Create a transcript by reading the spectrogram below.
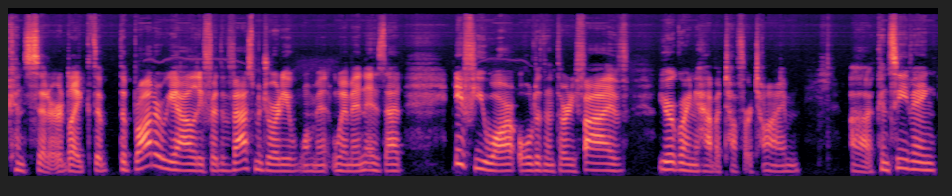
considered. Like the the broader reality for the vast majority of women women is that if you are older than 35 you're going to have a tougher time uh, conceiving.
